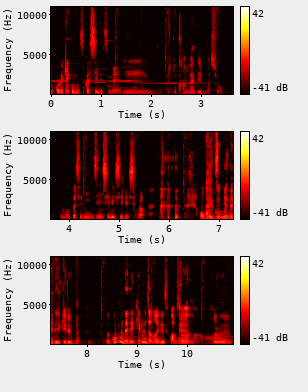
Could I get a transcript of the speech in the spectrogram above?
ん。これ結構難しいですね。うん。ちょっと考えてみましょでも私、人参しりしりしかう。思5いつけない。できるんだ。5分でできるんじゃないですかあ、ね。そうなのうん。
